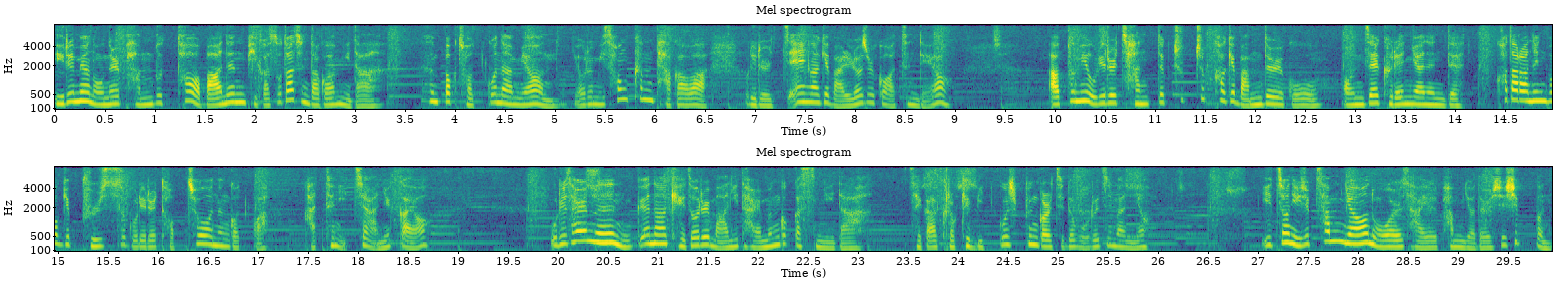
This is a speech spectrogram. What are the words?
이르면 오늘 밤부터 많은 비가 쏟아진다고 합니다. 흠뻑 젖고 나면 여름이 성큼 다가와 우리를 쨍하게 말려줄 것 같은데요. 아픔이 우리를 잔뜩 축축하게 만들고 언제 그랬냐는 듯 커다란 행복이 불쑥 우리를 덮쳐오는 것과 같은 이치 아닐까요? 우리 삶은 꽤나 계절을 많이 닮은 것 같습니다. 제가 그렇게 믿고 싶은 걸지도 모르지만요. 2023년 5월 4일 밤 8시 10분.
